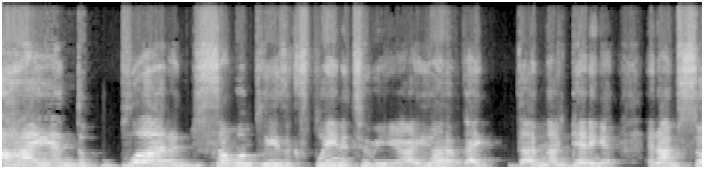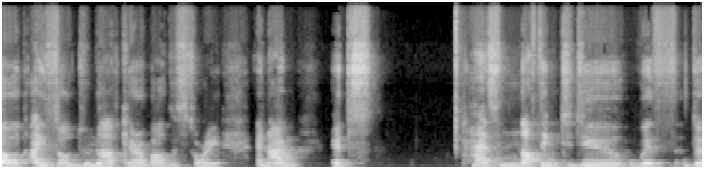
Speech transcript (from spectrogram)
eye and the blood and someone please explain it to me. I have I I'm not getting it and i'm so i so do not care about the story and i'm it's has nothing to do with the,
